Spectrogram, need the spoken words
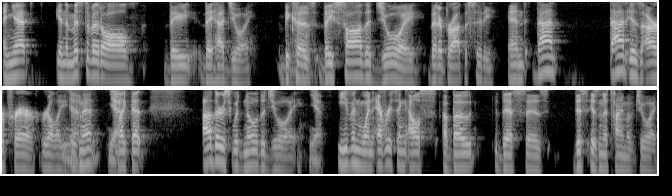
And yet, in the midst of it all, they they had joy because they saw the joy that it brought the city. And that that is our prayer, really, Yeah. isn't it? Yeah. Like that others would know the joy Yeah. even when everything else about this says this isn't a time of joy.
